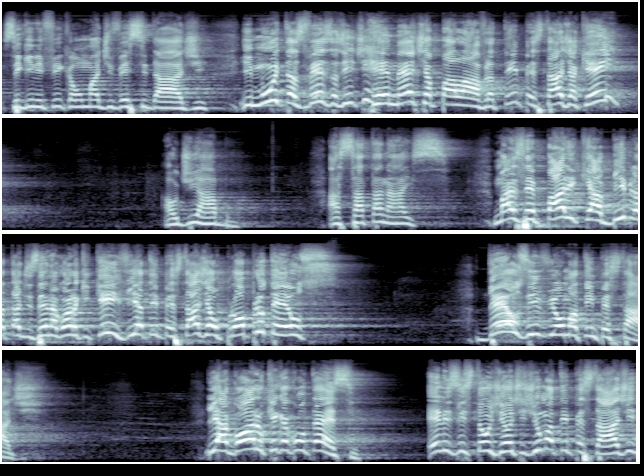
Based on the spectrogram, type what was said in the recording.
significa uma adversidade. E muitas vezes a gente remete a palavra tempestade a quem? Ao diabo, a Satanás. Mas repare que a Bíblia está dizendo agora que quem envia a tempestade é o próprio Deus. Deus enviou uma tempestade. E agora o que, que acontece? Eles estão diante de uma tempestade,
